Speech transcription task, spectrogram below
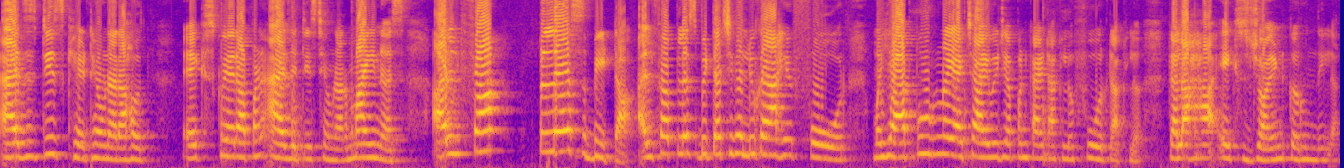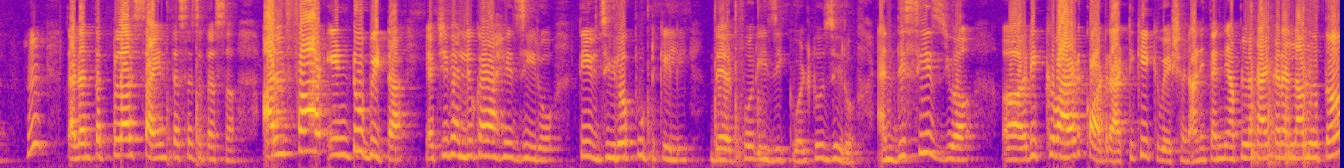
ॲज इट इज खे ठेवणार आहोत. एक्स स्क्वेअर आपण ॲज इट इज ठेवणार. Minus alpha plus beta. Alpha plus बीटाची व्हॅल्यू काय आहे? फोर. मग ह्या पूर्ण याच्या ऐवजी आपण काय टाकलं? फोर टाकलं. त्याला हा एक्स जॉईंट करून दिला. हम्म? त्यानंतर प्लस साईन तसंच तसं. अल्फा इंटू बीटा याची व्हॅल्यू काय आहे? झिरो. ती झिरो पुट केली. Therefore is equal to zero. And this is your required quadratic equation आणि त्यांनी आपल्याला काय करायला लावलं होतं?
